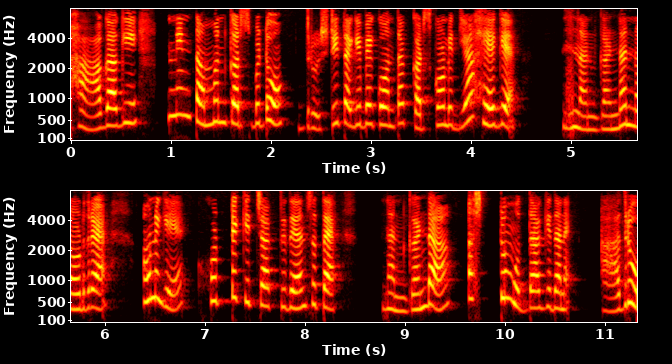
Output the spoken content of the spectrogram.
ಹಾಗಾಗಿ ನಿನ್ ತಮ್ಮನ್ ಕರ್ಸ್ಬಿಟ್ಟು ದೃಷ್ಟಿ ತೆಗಿಬೇಕು ಅಂತ ಕರ್ಸ್ಕೊಂಡಿದ್ಯಾ ಹೇಗೆ? ನನ್ ಗಂಡನ್ ನೋಡಿದ್ರೆ ಅವನಿಗೆ ಹೊಟ್ಟೆ ಕಿಚ್ಚಾಗ್ತಿದೆ ಅನ್ಸುತ್ತೆ. ನನ್ ಗಂಡ ಅಷ್ಟು ಮುದ್ದಾಗಿದ್ದಾನೆ. ಆದ್ರೂ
